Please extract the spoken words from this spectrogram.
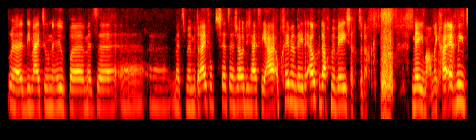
eh, die mij toen hielp eh, met, eh, met mijn bedrijf op te zetten en zo, die zei van ja, op een gegeven moment ben je er elke dag mee bezig. Toen dacht ik, "Pff, nee man, ik ga echt niet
